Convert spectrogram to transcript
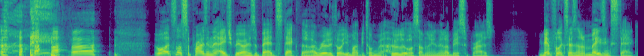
well, it's not surprising that HBO has a bad stack, though. I really thought you might be talking about Hulu or something, and then I'd be surprised. Netflix has an amazing stack.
